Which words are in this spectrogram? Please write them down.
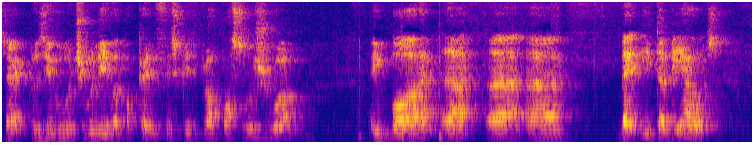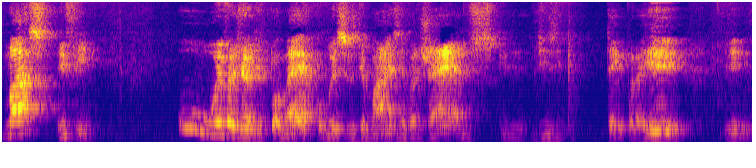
Certo? Inclusive o último livro, Apocalipse, foi escrito pelo apóstolo João, embora, né, ah, ah, bem, e também há outros. Mas, enfim, o Evangelho de Tomé, como esses demais evangelhos que dizem que tem por aí, e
